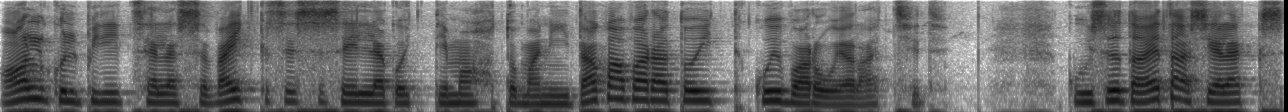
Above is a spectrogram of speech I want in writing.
Algul pidid sellesse väikesesse seljakotti mahtuma nii tagavaratoit kui varujalatsid. kui sõda edasi läks,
